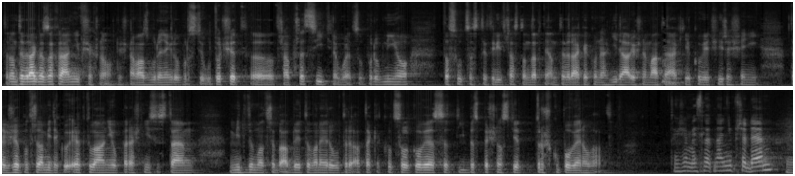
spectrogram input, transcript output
ten antivirák nezachrání všechno. Když na vás bude někdo prostě útočit eh, třeba přes síť nebo něco podobného, to jsou cesty, které třeba standardně antivirák jako nehlídá, když nemáte mm. nějaké jako větší řešení. Takže je potřeba mít jako i aktuální operační systém, mít doma třeba updateovaný router a tak jako celkově se té bezpečnosti trošku pověnovat. Takže myslet na ní předem. Hmm.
